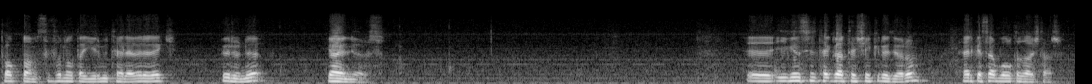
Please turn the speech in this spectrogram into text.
toplam 0.20 TL vererek ürünü yayınlıyoruz. Ee, ilginiz için tekrar teşekkür ediyorum. Herkese bol kazançlar.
